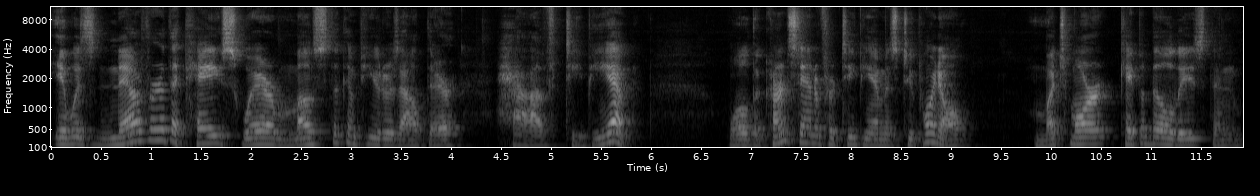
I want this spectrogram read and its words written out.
it was never the case where most of the computers out there have TPM. Well, the current standard for TPM is 2.0, much more capabilities than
